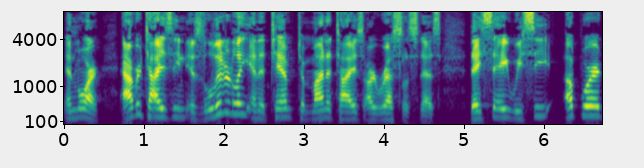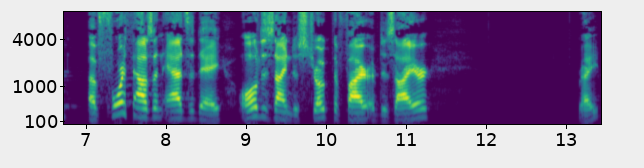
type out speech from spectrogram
And more. Advertising is literally an attempt to monetize our restlessness. They say we see upward of 4,000 ads a day, all designed to stroke the fire of desire, right?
